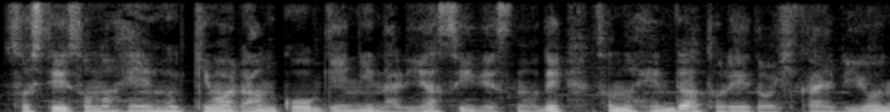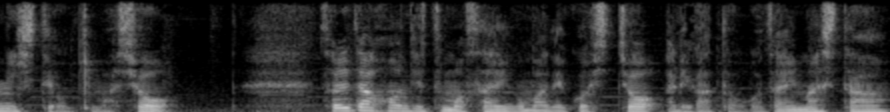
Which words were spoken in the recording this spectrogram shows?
そしてその辺付近は乱高下になりやすいですので、その辺ではトレードを控えるようにしておきましょう。それでは本日も最後までご視聴ありがとうございました。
